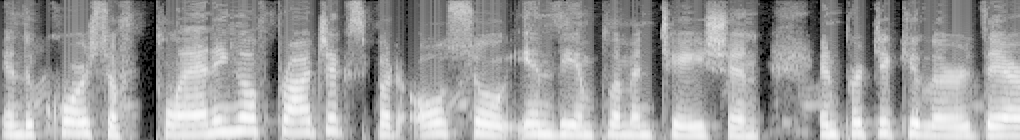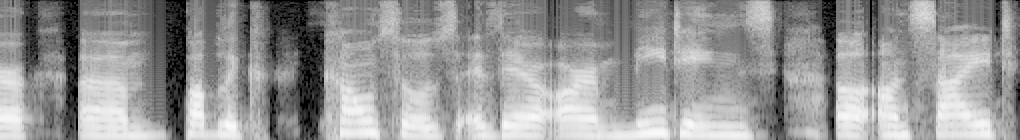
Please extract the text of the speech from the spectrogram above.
in the course of planning of projects, but also in the implementation. In particular, their um, public councils, there are meetings uh, on site,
